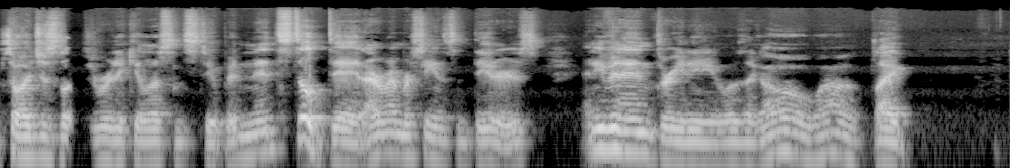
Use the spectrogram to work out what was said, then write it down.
so it just looked ridiculous and stupid, and it still did. I remember seeing this in theaters, and even in 3D, it was like, oh wow, like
